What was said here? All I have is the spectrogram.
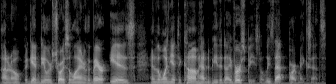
I don't know. Again, dealer's choice, the lion or the bear is, and the one yet to come had to be the diverse beast. at least that part makes sense.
